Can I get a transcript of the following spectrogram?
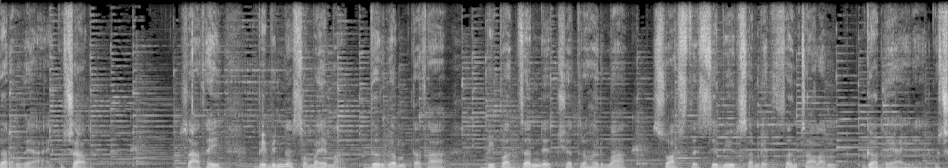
गराउँदै आएको छ। साथै विभिन्न समयमा दुर्गम तथा विपदजन्य क्षेत्रहरूमा स्वास्थ्य शिविर समेत सञ्चालन गर्दै आइरहेको छ।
